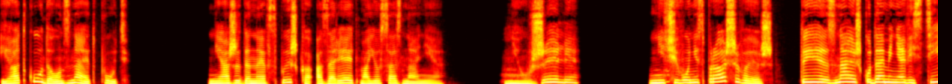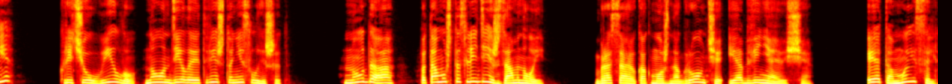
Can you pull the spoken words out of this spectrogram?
И откуда он знает путь? Неожиданная вспышка озаряет мое сознание. Неужели? Ничего не спрашиваешь? Ты знаешь, куда меня вести? Кричу Уиллу, но он делает вид, что не слышит. Ну да, потому что следишь за мной. Бросаю как можно громче и обвиняюще. Эта мысль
